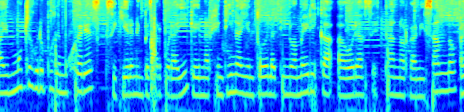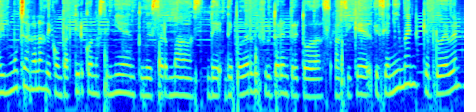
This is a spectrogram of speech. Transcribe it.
Hay muchos grupos de mujeres, si quieren empezar por ahí, que en Argentina y en toda Latinoamérica ahora se están organizando. Hay muchas ganas de compartir conocimiento, de ser más, de, de poder disfrutar entre todas. Así que que se animen, que prueben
